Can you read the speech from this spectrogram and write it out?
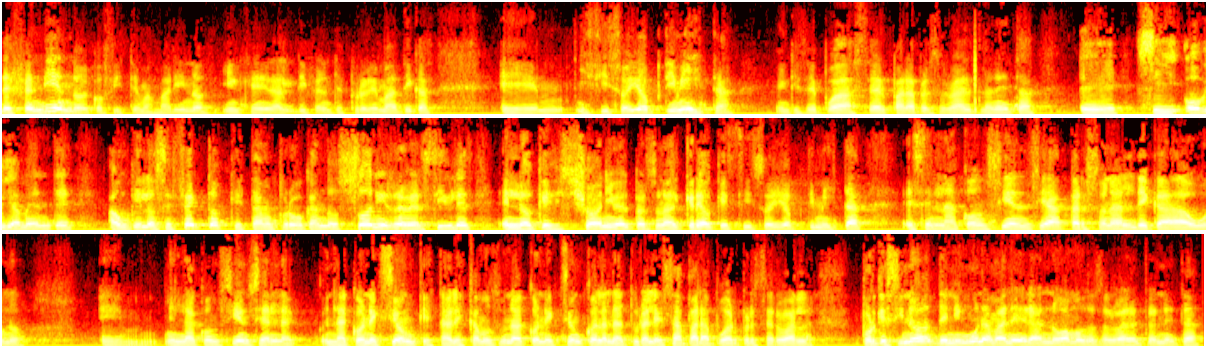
defendiendo ecosistemas marinos y en general diferentes problemáticas. Eh, y si soy optimista en qué se puede hacer para preservar el planeta, eh, sí, obviamente, aunque los efectos que estamos provocando son irreversibles, en lo que yo a nivel personal creo que sí soy optimista es en la conciencia personal de cada uno. Eh, en la conciencia, en la, en la conexión, que establezcamos una conexión con la naturaleza para poder preservarla. Porque si no, de ninguna manera no vamos a salvar el planeta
